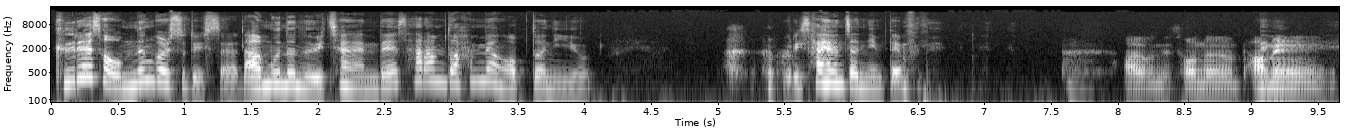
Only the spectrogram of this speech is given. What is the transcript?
그래서 없는 걸 수도 있어요. 나무는 울창한데 사람도 한 명 없던 이유. 우리 사연자님 때문에. 아, 근데 저는 밤에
